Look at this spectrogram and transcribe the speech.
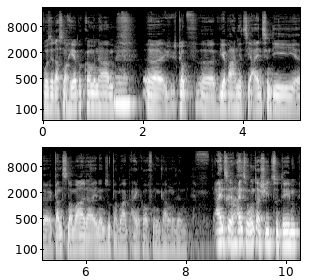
wo sie das noch herbekommen haben. Mhm. Äh, ich glaube, äh, wir waren jetzt die Einzigen, die äh, ganz normal da in den Supermarkt einkaufen gegangen sind. Einzel, einziger Unterschied zu dem,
